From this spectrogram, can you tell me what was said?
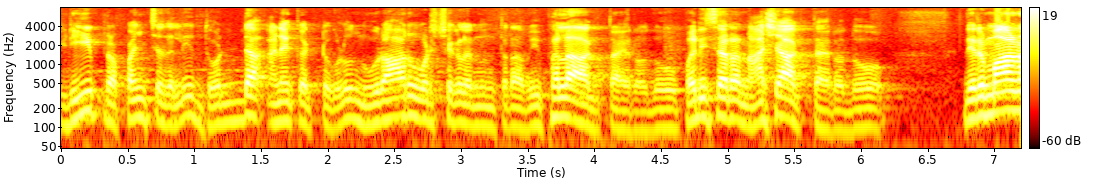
ಇಡೀ ಪ್ರಪಂಚದಲ್ಲಿ ದೊಡ್ಡ ಅಣೆಕಟ್ಟುಗಳು ನೂರಾರು ವರ್ಷಗಳ ನಂತರ ವಿಫಲ ಆಗ್ತಾ ಇರೋದು, ಪರಿಸರ ನಾಶ ಆಗ್ತಾ ಇರೋದು, ನಿರ್ಮಾಣ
